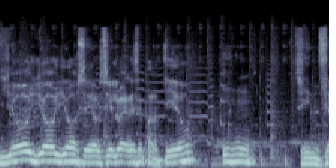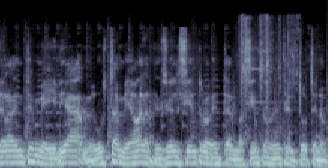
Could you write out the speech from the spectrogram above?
Yo, yo, yo, señor Silva, en ese partido. Sinceramente me iría, me gusta, me llama la atención el 190, el más 190 del Tottenham.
